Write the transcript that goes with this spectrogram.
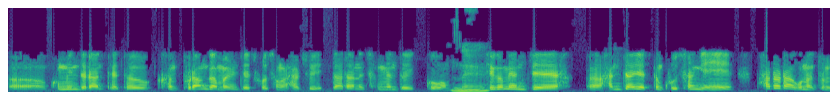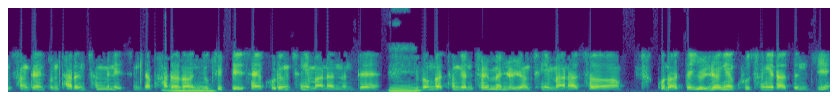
어, 국민들한테 더 큰 불안감을 이제 조성을 할 수 있다라는 측면도 있고 네. 지금 현재 어, 어떤 구성이 8월하고는 좀 상당히 좀 다른 측면이 있습니다. 8월은 음. 60대 이상의 고령층이 많았는데 네. 이번 같은 경우는 젊은 연령층이 많아서 그런 어떤 연령의 구성이라든지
